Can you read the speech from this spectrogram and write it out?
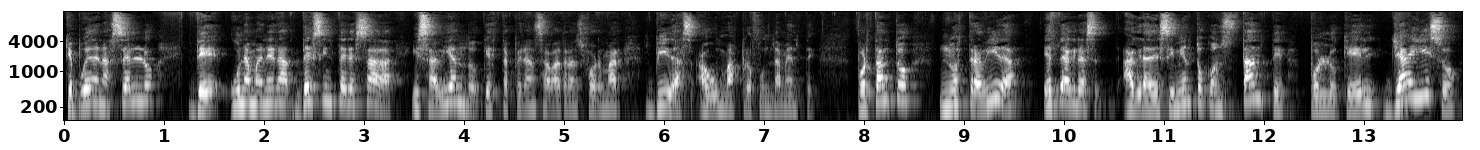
que pueden hacerlo de una manera desinteresada y sabiendo que esta esperanza va a transformar vidas aún más profundamente. Por tanto, nuestra vida es de agradecimiento constante por lo que Él ya hizo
